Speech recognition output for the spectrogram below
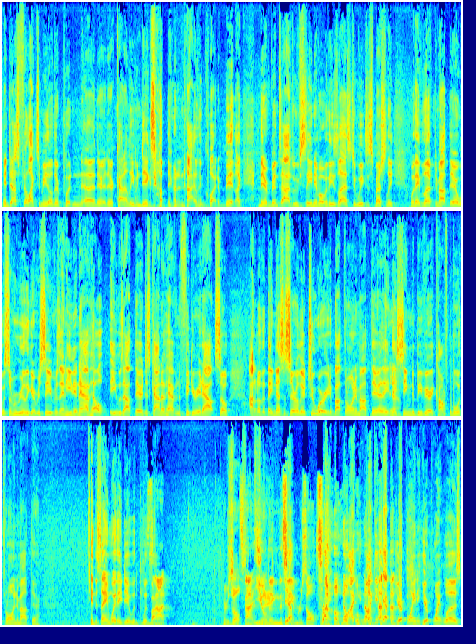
It does feel like to me though they're putting uh, they're they're kind of leaving Diggs out there on an island quite a bit. Like there have been times we've seen him over these last two weeks, especially when they've left him out there with some really good receivers, and he didn't have help. He was out there just kind of having to figure it out. So I don't know that they necessarily are too worried about throwing him out there. They Yeah. they seem to be very comfortable with throwing him out there in the same way they did with with Byron. Results It's not the same. yielding the Yeah. same results. Right. though. No, I no, I get that, but your point your point was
